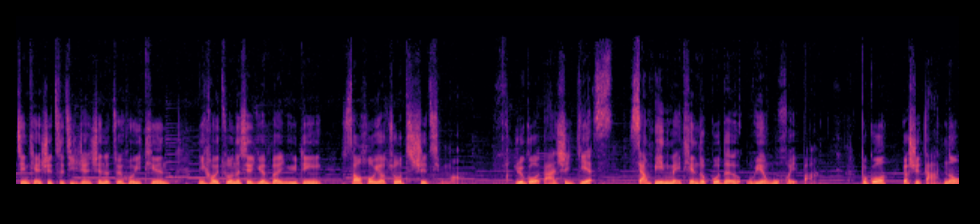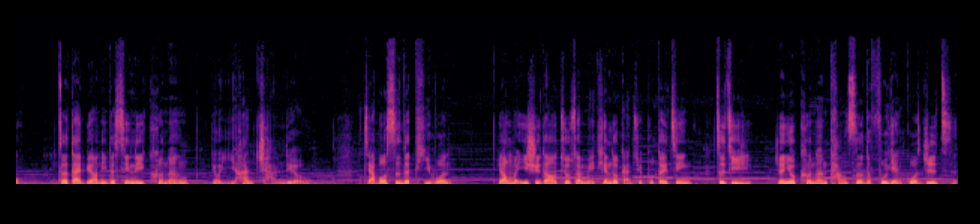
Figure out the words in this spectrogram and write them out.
今天是自己人生的最后一天，你还会做那些原本预定稍后要做的事情吗？如果答案是 yes，想必你每天都过得无怨无悔吧。不过，要是答 no，则代表你的心里可能有遗憾残留。贾伯斯的提问，让我们意识到，就算每天都感觉不对劲，自己仍有可能搪塞的敷衍过日子。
